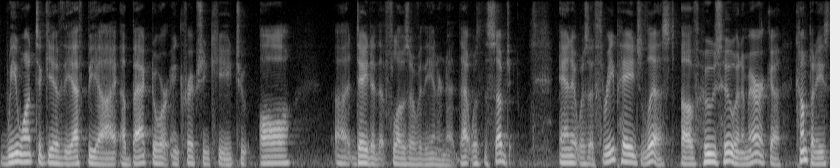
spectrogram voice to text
we want to give the FBI a backdoor encryption key to all uh, data that flows over the internet. That was the subject. And it was a three page list of who's who in America companies,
